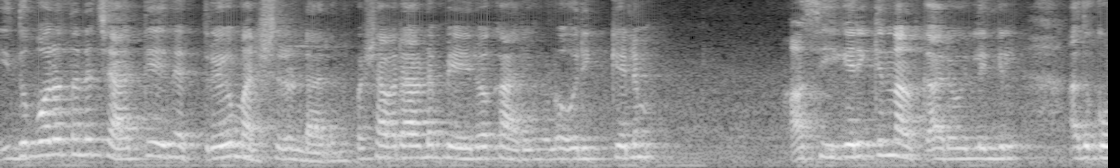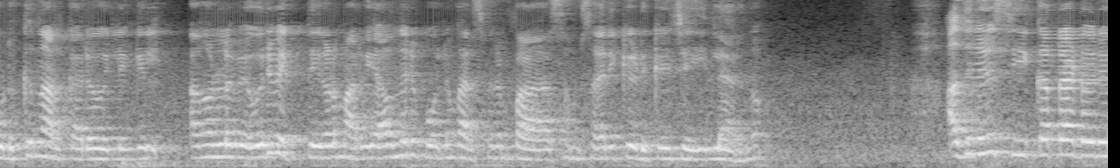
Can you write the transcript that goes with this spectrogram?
ഇതുപോലെ തന്നെ ചാറ്റ് ചെയ്യുന്ന എത്രയോ മനുഷ്യരുണ്ടായിരുന്നു. പക്ഷെ അവരവരുടെ പേരോ കാര്യങ്ങളോ ഒരിക്കലും ആ സ്വീകരിക്കുന്ന ആൾക്കാരോ ഇല്ലെങ്കിൽ അത് കൊടുക്കുന്ന ആൾക്കാരോ ഇല്ലെങ്കിൽ അങ്ങനെയുള്ള ഒരു വ്യക്തികളും അറിയാവുന്നവർ പോലും പരസ്പരം സംസാരിക്കുകയോ എടുക്കുകയോ ചെയ്യില്ലായിരുന്നു. അതിനൊരു സീക്രട്ടായിട്ടൊരു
